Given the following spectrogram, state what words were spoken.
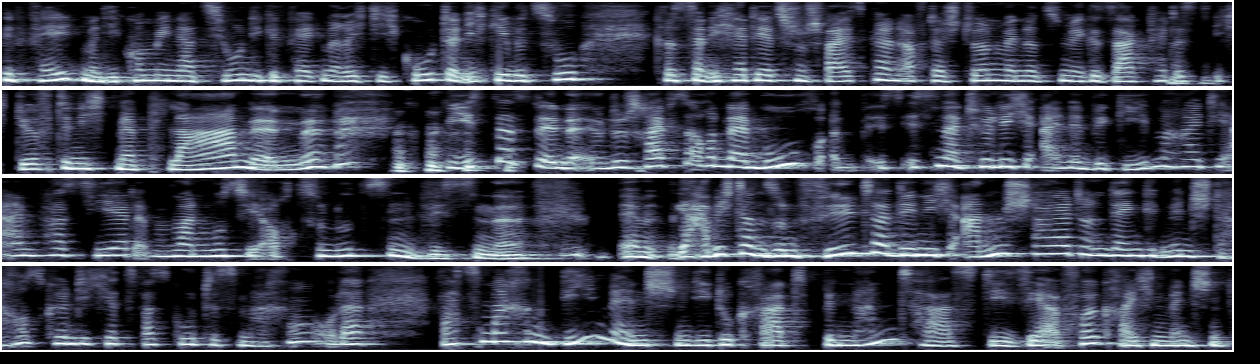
gefällt mir, die Kombination, die gefällt mir richtig gut. Denn ich gebe zu, Christian, ich hätte jetzt schon Schweißperlen auf der Stirn, wenn du zu mir gesagt hättest, ich dürfte nicht mehr planen. Wie ist das denn? Du schreibst auch in deinem Buch, es ist natürlich eine Begebenheit, die einem passiert, aber man muss sie auch zu nutzen wissen. Ne? Ähm, Habe ich dann so einen Filter, den ich anschalte und denke, Mensch, daraus könnte ich jetzt was Gutes machen? Oder was machen die Menschen, die du gerade benannt hast, die sehr erfolgreichen Menschen,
